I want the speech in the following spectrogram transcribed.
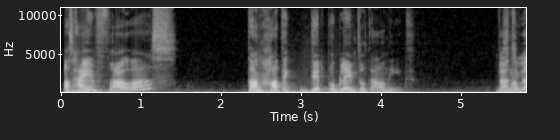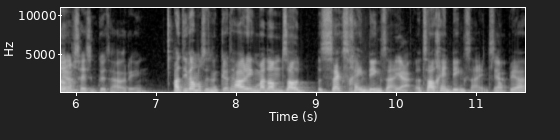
als hij een vrouw was... dan had ik dit probleem totaal niet. Maar had hij wel nog steeds een kuthouding. Had hij wel nog steeds een kuthouding... maar dan zou seks geen ding zijn. Ja. Het zou geen ding zijn, snap je?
